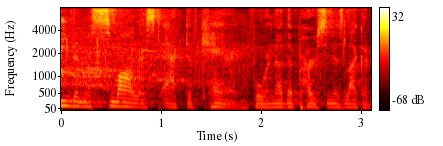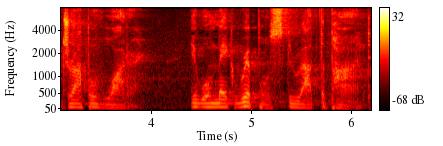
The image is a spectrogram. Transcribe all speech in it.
Even the smallest act of caring for another person is like a drop of water. It will make ripples throughout the pond.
